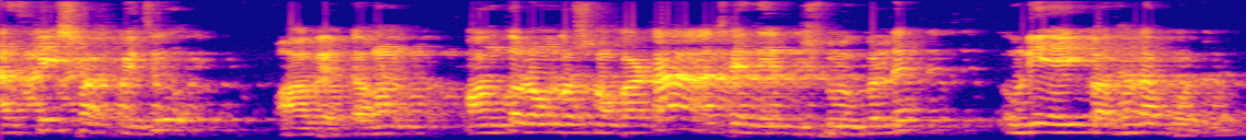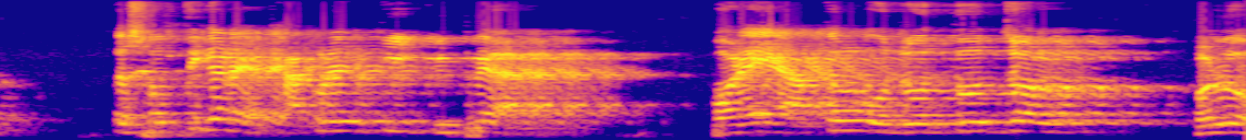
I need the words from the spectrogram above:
আজকেই সবকিছু হবে। তখন অন্তরঙ্গ সভাটা সেদিন শুরু করলে উনি এই কথাটা বললেন। তো সত্যিকারে ঠাকুরের কি কৃপা পরে এত রৌদ্রোজ্জ্বল হলো,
